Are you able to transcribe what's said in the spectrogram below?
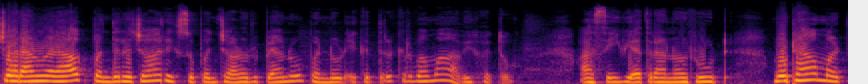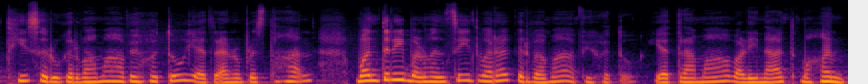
ચોરાણું લાખ પંદર હજાર, એકસો પંચાણું રૂપિયાનું ભંડોળ એકત્ર કરવામાં આવ્યું હતું. આ શિવયાત્રાનો રૂટ મોટા મઠથી શરૂ કરવામાં આવ્યો હતો. યાત્રાનું પ્રસ્થાન મંત્રી બળવંતસિંહ દ્વારા કરવામાં આવ્યું હતું. યાત્રામાં વાળીનાથ મહંત,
